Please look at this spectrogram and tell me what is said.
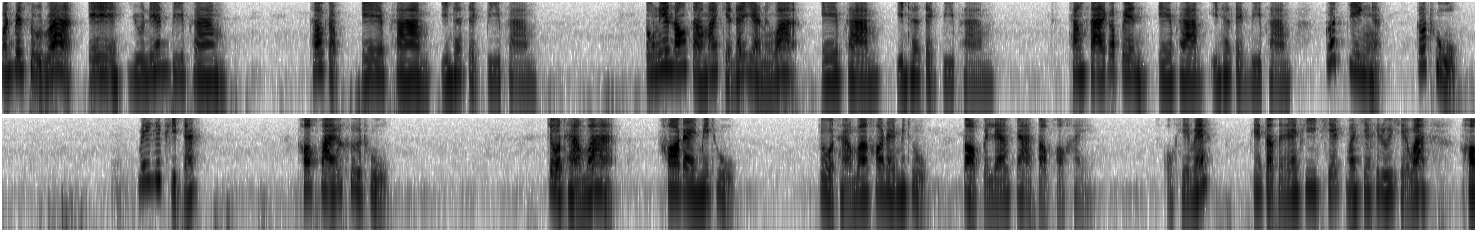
มันเป็นสูตรว่า a union b พรามเท่ากับ a พราม intersect b พรามตรงนี้น้องสามารถเขียนได้อย่างหนึ่งว่า a พราม intersect b พรามทางซ้ายก็เป็น a พราม intersect b พรามก็จริงอะ ก็ถูก ไม่ได้ผิดนะ ข้อควายก็คือถูก โจทย์ถามว่า ข้อใดไม่ถูก โจทย์ถามว่าข้อใดไม่ถูก ตอบไปแล้วจ้าตอบขอไข่ โอเคไหมเพียงแต่ตอนนี้พี่เช็คมาเช็คให้ดูเฉยว่าคอ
